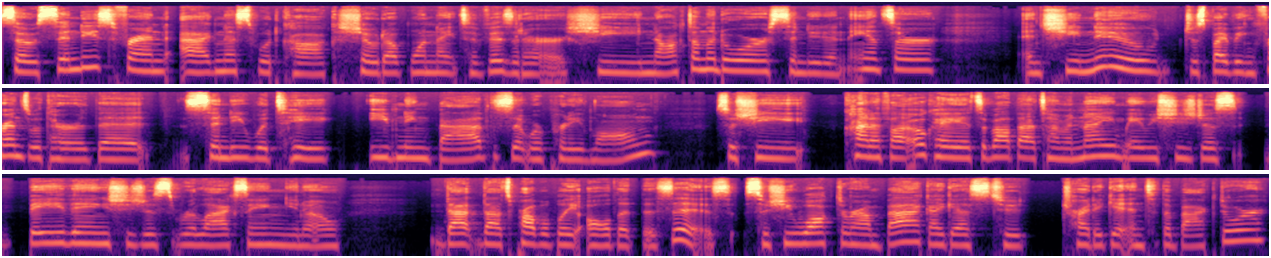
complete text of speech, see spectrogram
So Cindy's friend Agnes Woodcock showed up one night to visit her. She knocked on the door, Cindy didn't answer, and she knew just by being friends with her that Cindy would take evening baths that were pretty long. So she kind of thought, okay, it's about that time of night. Maybe she's just bathing, she's just relaxing, you know. That that's probably all that this is. So she walked around back, I guess, to try to get into the back door,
